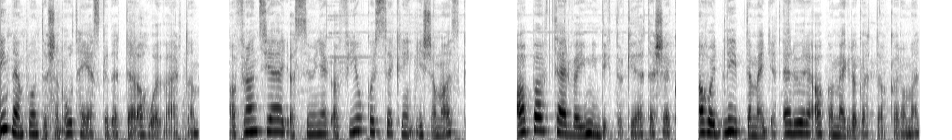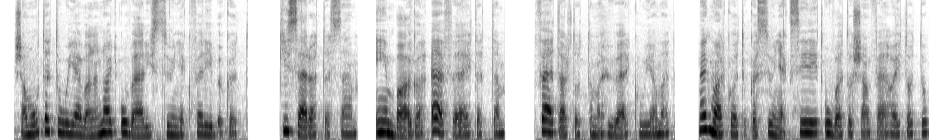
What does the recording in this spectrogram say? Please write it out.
Minden pontosan ott helyezkedett el, ahol vártam. A francia ágy, a szőnyeg, a fiókos szekrény és a maszk. Apa tervei mindig tökéletesek. Ahogy léptem egyet előre, apa megragadta a karomat, és a mutatójával a nagy ovális szőnyeg felé bökött. Kiszáradt a szám. Én balga, elfelejtettem. Feltartottam a hüvelykújamat. Megmarkoltuk a szőnyeg szélét, óvatosan felhajtottuk,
